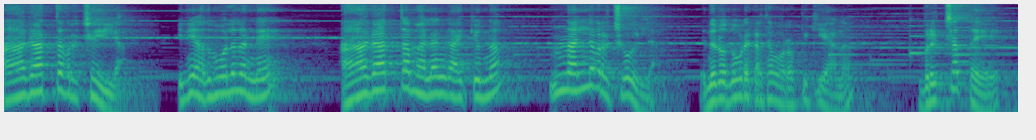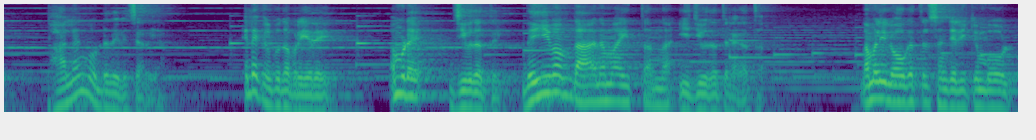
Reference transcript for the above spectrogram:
ആകാത്ത വൃക്ഷമില്ല ഇനി അതുപോലെ തന്നെ ആകാത്ത ഫലം കായ്ക്കുന്ന നല്ല വൃക്ഷവുമില്ല. എന്നിട്ട് ഒന്നുകൂടെ കർത്താവ് ഉറപ്പിക്കുകയാണ് വൃക്ഷത്തെ ഫലം കൊണ്ട് തിരിച്ചറിയാം. എന്നെ കേൾക്കുന്ന പ്രിയരെ നമ്മുടെ ജീവിതത്തിൽ ദൈവം ദാനമായി തന്ന ഈ ജീവിതത്തിനകത്ത് നമ്മൾ ഈ ലോകത്തിൽ സഞ്ചരിക്കുമ്പോൾ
